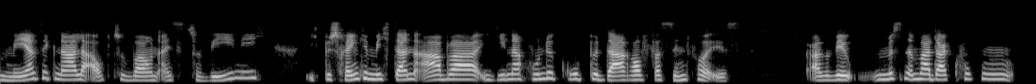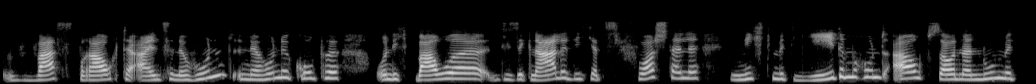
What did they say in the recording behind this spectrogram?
mehr Signale aufzubauen als zu wenig. Ich beschränke mich dann aber je nach Hundegruppe darauf, was sinnvoll ist. Also wir müssen immer da gucken, was braucht der einzelne Hund in der Hundegruppe und ich baue die Signale, die ich jetzt vorstelle, nicht mit jedem Hund auf, sondern nur mit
